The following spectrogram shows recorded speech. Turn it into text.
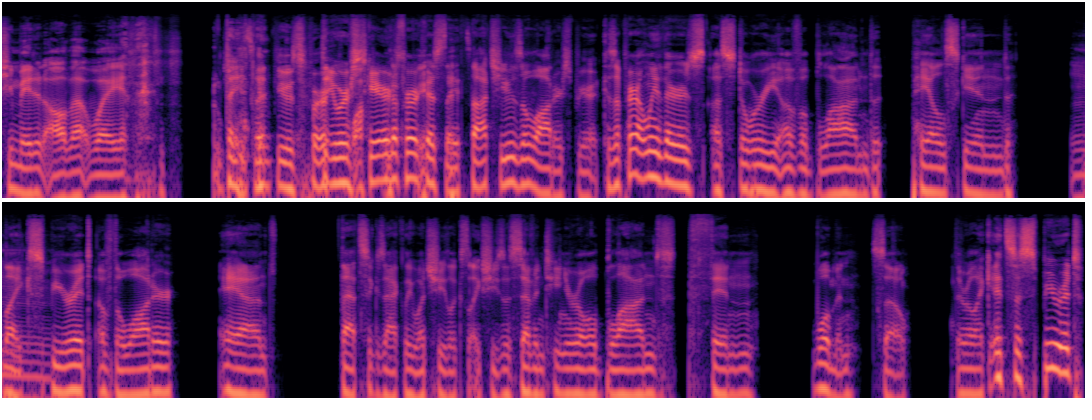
She made it all that way, and then They, confused for they were scared of her because they thought she was a water spirit. Because apparently there's a story of a blonde, pale skinned, like Mm. spirit of the water. And that's exactly what she looks like. She's a 17 year old blonde, thin woman. So they were like, it's a spirit.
